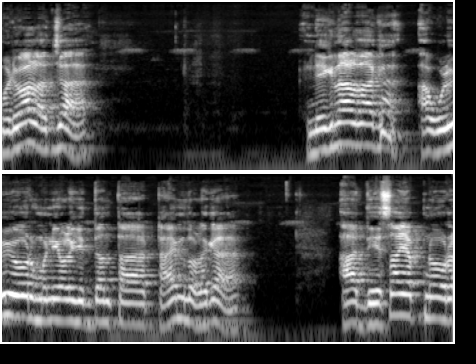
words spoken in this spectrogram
ಮಡಿವಾಳ ಅಜ್ಜ ನೆಗ್ನಾಳದಾಗ ಆ ಉಳಿವಿಯವ್ರ ಮನೆಯೊಳಗಿದ್ದಂಥ ಟೈಮ್ದೊಳಗೆ ಆ ದೇಸಾಯಪ್ಪನವರ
